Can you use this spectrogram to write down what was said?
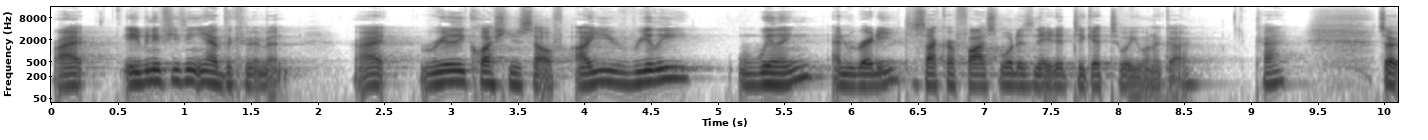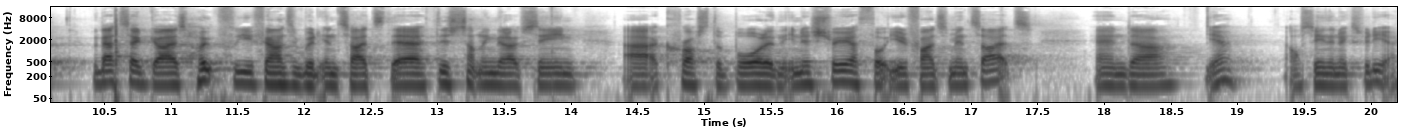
right? Even if you think you have the commitment, right? Really question yourself are you really willing and ready to sacrifice what is needed to get to where you want to go? Okay. So, with that said, guys, hopefully you found some good insights there. This is something that I've seen uh, across the board in the industry. I thought you'd find some insights. And uh, yeah, I'll see you in the next video.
